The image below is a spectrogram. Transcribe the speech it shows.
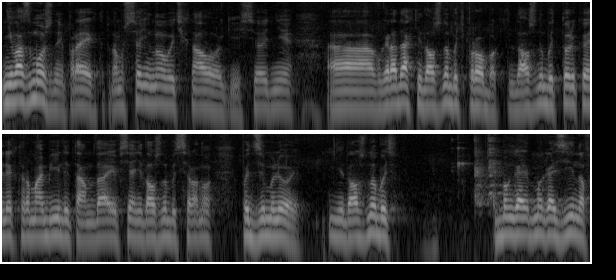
невозможные проекты, потому что сегодня новые технологии, сегодня э, в городах не должно быть пробок, не должны быть только электромобили там, да, и все они должны быть все равно под землей, не должно быть мага- магазинов,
